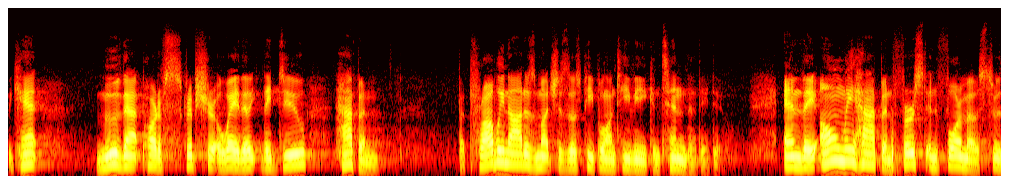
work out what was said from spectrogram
We can't move that part of scripture away. They, they do happen, but probably not as much as those people on TV contend that they do. And they only happen first and foremost through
